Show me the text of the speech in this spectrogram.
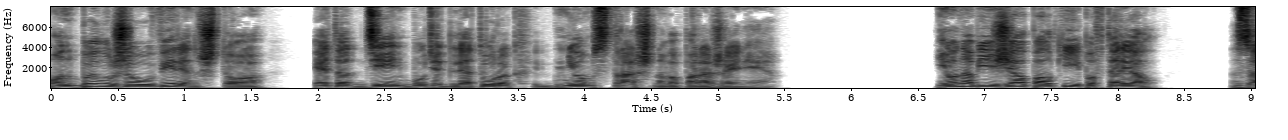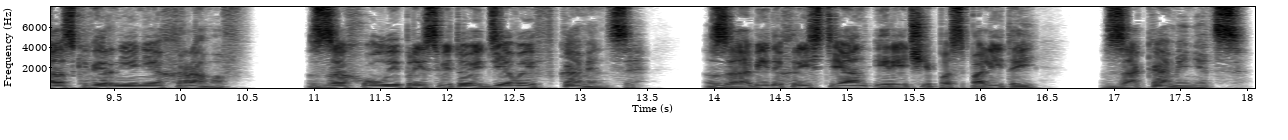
он был уже уверен, что этот день будет для турок днем страшного поражения. И он объезжал полки и повторял «За осквернение храмов, за хулы Пресвятой Девы в Каменце, за обиды христиан и Речи Посполитой, за Каменец».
